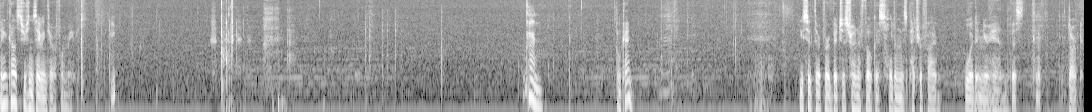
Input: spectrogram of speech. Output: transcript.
Make a Constitution saving throw for me. Okay. Ten. Okay. You sit there for a bit, just trying to focus, holding this petrified wood in your hand, this kind of dark, this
